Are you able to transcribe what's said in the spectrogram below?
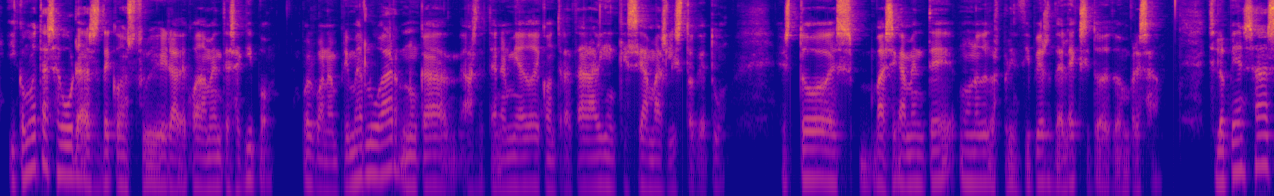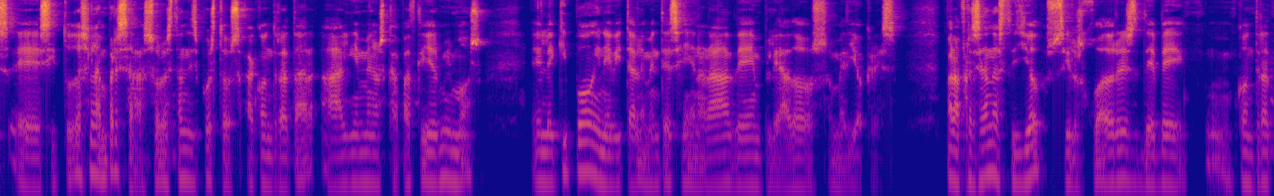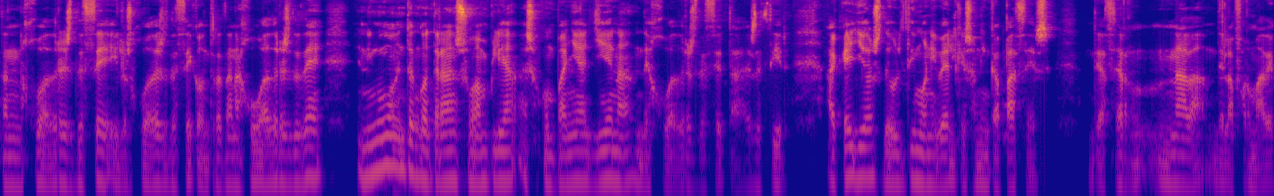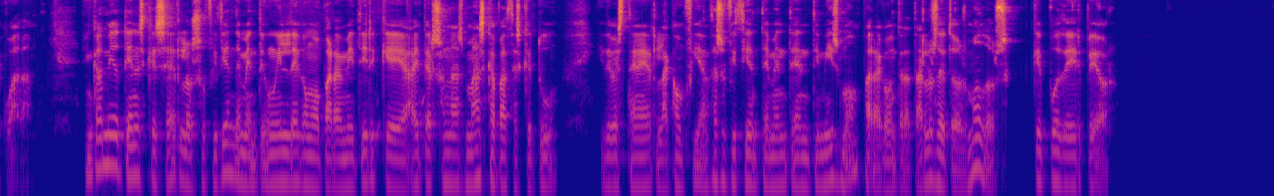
¿Y cómo te aseguras de construir adecuadamente ese equipo? Pues bueno, en primer lugar, nunca has de tener miedo de contratar a alguien que sea más listo que tú. Esto es básicamente uno de los principios del éxito de tu empresa. Si lo piensas, eh, si todos en la empresa solo están dispuestos a contratar a alguien menos capaz que ellos mismos, el equipo inevitablemente se llenará de empleados mediocres. Parafraseando a Steve Jobs, si los jugadores de B contratan jugadores de C y los jugadores de C contratan a jugadores de D, en ningún momento encontrarán su amplia, su compañía llena de jugadores de Z, es decir, aquellos de último nivel que son incapaces de hacer nada de la forma adecuada. En cambio, tienes que ser lo suficientemente humilde como para admitir que hay personas más capaces que tú y debes tener la confianza suficientemente en ti mismo para contratarlos de todos modos. ¿Qué puede ir peor?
